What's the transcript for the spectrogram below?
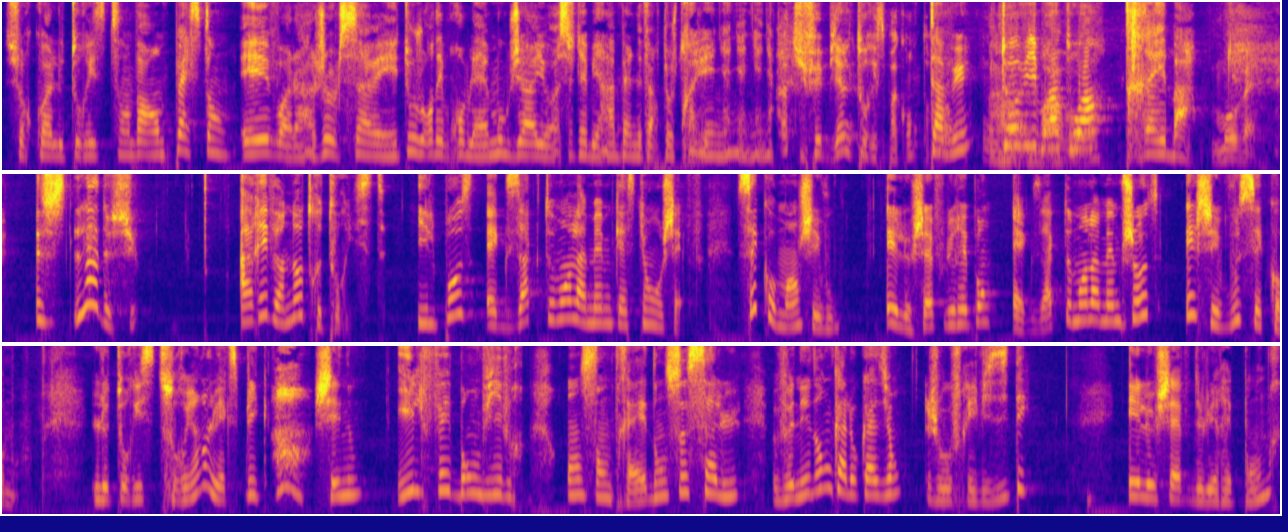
Sur quoi le touriste s'en va en pestant. Et voilà, je le savais, toujours des problèmes, où que j'aille, oh, c'était bien la peine de faire tout ce trajet, gna gna gna gna. Ah, tu fais bien le touriste, pas content. T'as vu Ah, Taux bravo. vibratoire très bas. Mauvais. Là-dessus, arrive un autre touriste. Il pose exactement la même question au chef. C'est comment chez vous? Et le chef lui répond exactement la même chose. Et chez vous, c'est comment? Le touriste souriant lui explique Oh, chez nous, il fait bon vivre. On s'entraide, on se salue. Venez donc à l'occasion, je vous ferai visiter. Et le chef de lui répondre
